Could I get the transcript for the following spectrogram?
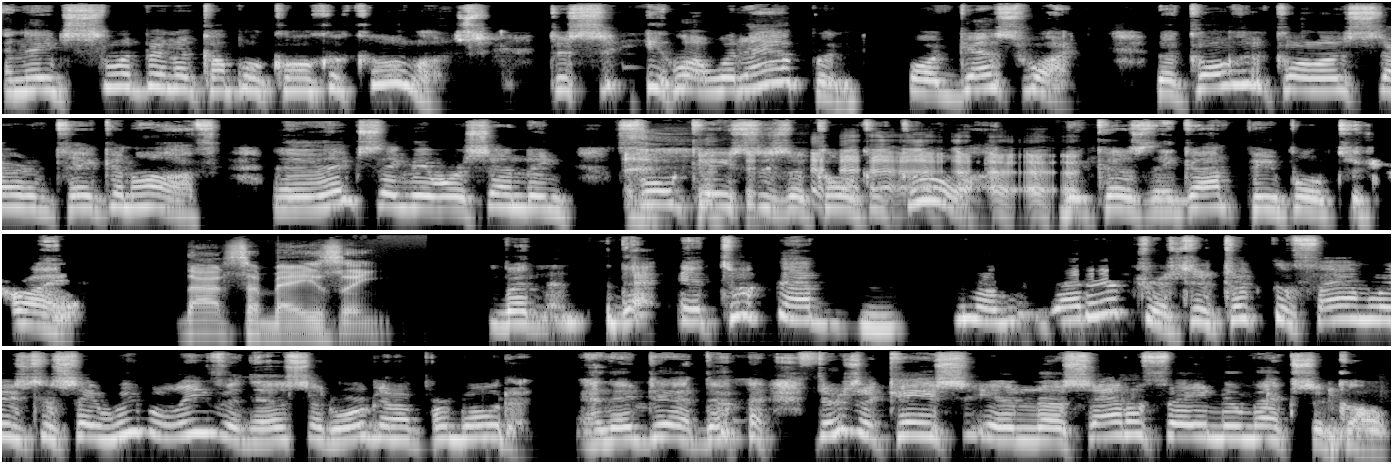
and they'd slip in a couple Coca Colas to see what would happen. Well, guess what? The Coca Colas started taking off. And the next thing they were sending full cases of Coca Cola because they got people to try it. That's amazing. But that it took that you know that interest. It took the families to say, "We believe in this, and we're going to promote it." And they did. There's a case in uh, Santa Fe, New Mexico,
